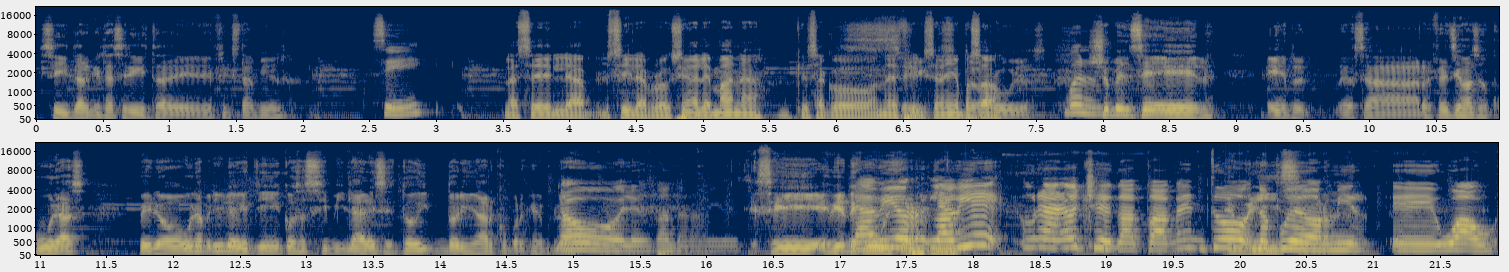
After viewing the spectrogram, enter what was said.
Sí, Dark es la serie esta de Netflix también. Sí. La, serie- la- sí, la producción alemana que sacó Netflix Sí, el año pasado. rubios. Bueno. Yo pensé en, en, o sea, referencias más oscuras, pero una película que tiene cosas similares es Don- Donnie Darko, por ejemplo. No, le encanta Ramírez. Sí, es bien de La vi, culto. hor- la vi una noche de campamento, no pude dormir. Eh, wow.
